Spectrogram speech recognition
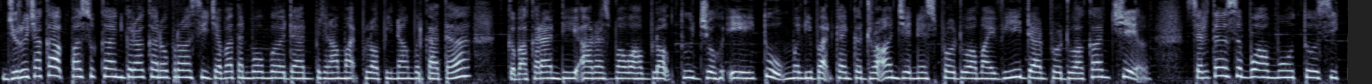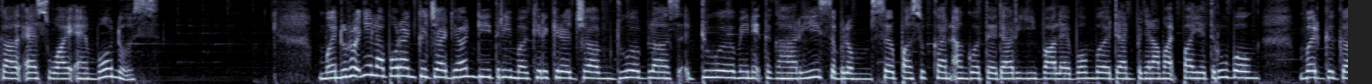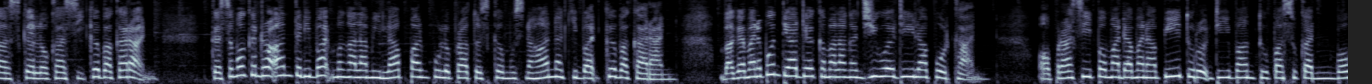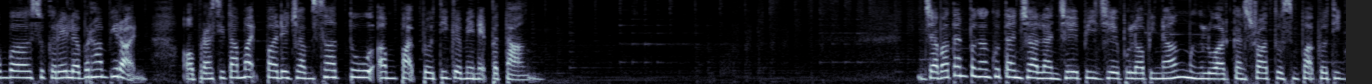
Jurucakap Pasukan Gerakan Operasi Jabatan Bomba dan Penyelamat Pulau Pinang berkata, kebakaran di aras bawah Blok 7A itu melibatkan kenderaan jenis Pro 2 MyV dan Pro 2 Kancil serta sebuah motosikal SYM bonus. Menurutnya laporan kejadian diterima kira-kira jam 12.02 minit tengah hari sebelum sepasukan anggota dari Balai Bomba dan Penyelamat Paya Terhubung bergegas ke lokasi kebakaran. Kesemua kenderaan terlibat mengalami 80% kemusnahan akibat kebakaran. Bagaimanapun tiada kemalangan jiwa dilaporkan. Operasi pemadaman api turut dibantu pasukan bomba sukarela berhampiran. Operasi tamat pada jam 1.43 minit petang. Jabatan Pengangkutan Jalan JPJ Pulau Pinang mengeluarkan 143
